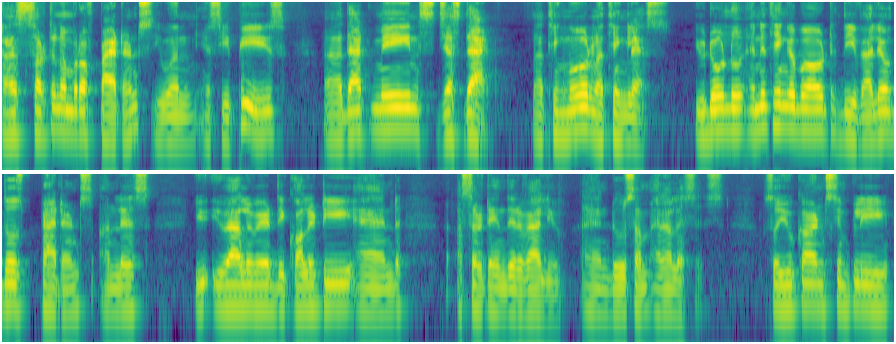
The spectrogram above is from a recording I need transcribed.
has certain number of patents, even SEPs, uh, that means just that nothing more, nothing less. You don't know anything about the value of those patents unless you evaluate the quality and ascertain their value and do some analysis. So you can't simply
